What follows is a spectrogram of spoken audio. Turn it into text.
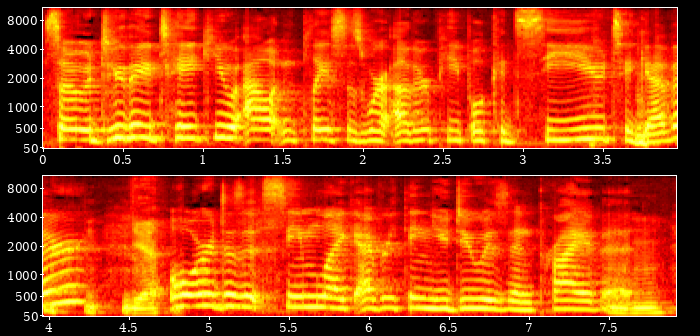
So, do they take you out in places where other people could see you together? Yeah. Or does it seem like everything you do is in private? Mm-hmm.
